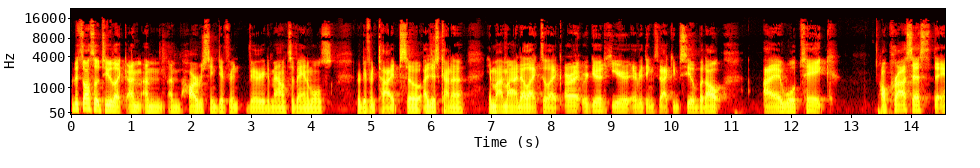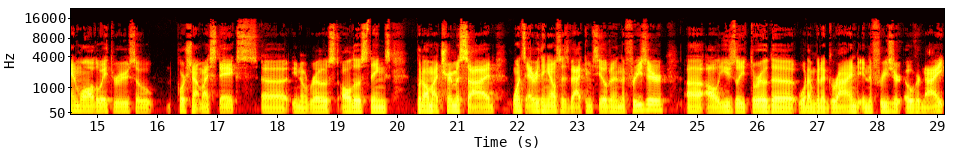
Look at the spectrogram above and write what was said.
But it's also too like I'm I'm I'm harvesting different varied amounts of animals or different types. So I just kind of in my mind I like to like all right we're good here everything's vacuum sealed. But I'll I will take I'll process the animal all the way through. So portion out my steaks, uh, you know, roast all those things. Put all my trim aside. Once everything else is vacuum sealed and in the freezer, uh, I'll usually throw the what I'm going to grind in the freezer overnight,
